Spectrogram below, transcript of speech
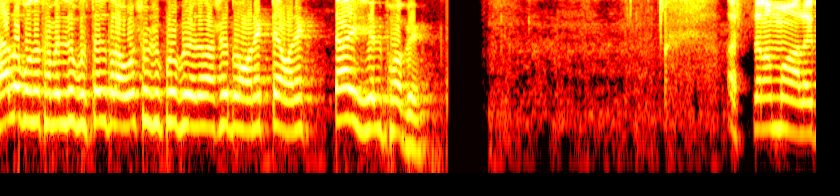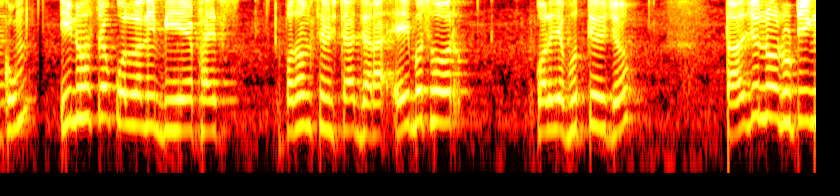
হ্যালো বন্ধু, থামে যদি বুঝতে পারছ তাহলে অবশ্যই পুরো ভিডিও দেখো আসলে তো অনেকটাই অনেকটাই হেল্প হবে। আসসালামু আলাইকুম। University of Kalyani BA five প্রথম সেমিস্টার যারা এই বছর কলেজে ভর্তি হয়েছো, তাদের জন্য রুটিন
